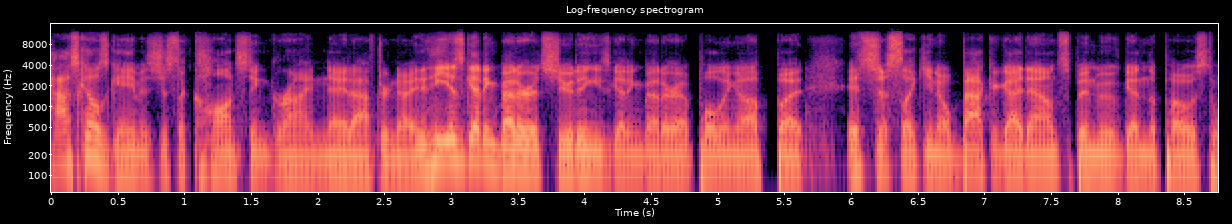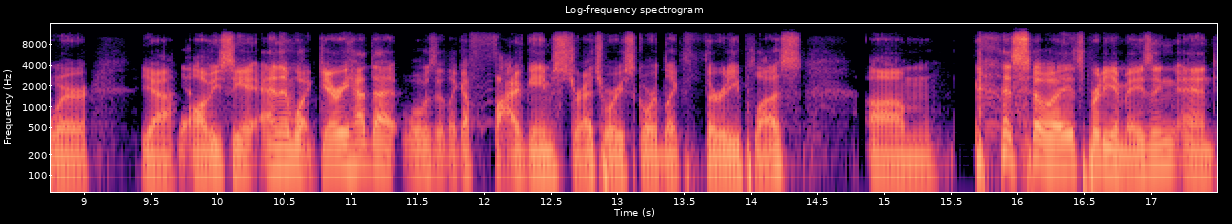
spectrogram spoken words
Pascal's game is just a constant grind night after night. And he is getting better at shooting. He's getting better at pulling up, but it's just like, you know, back a guy down, spin move, get in the post where yeah, yeah, obviously. And then what? Gary had that. What was it like a five game stretch where he scored like thirty plus. Um, so it's pretty amazing, and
